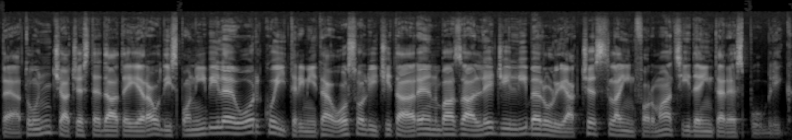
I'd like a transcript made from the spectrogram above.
Pe atunci, aceste date erau disponibile oricui trimitea o solicitare în baza legii liberului acces la informații de interes public.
